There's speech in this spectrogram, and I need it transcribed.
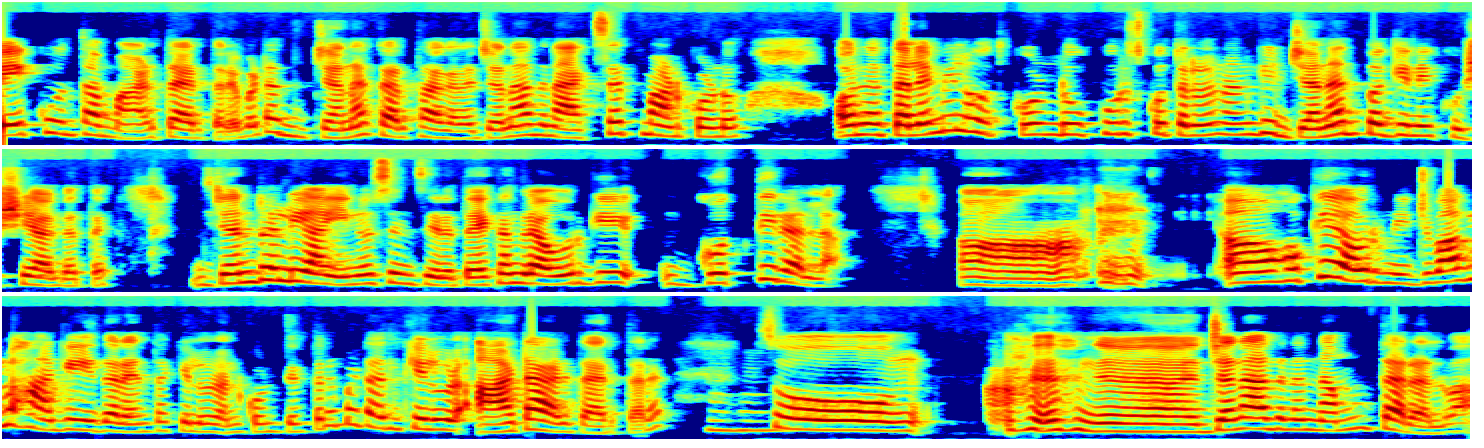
ಬೇಕು ಅಂತ ಮಾಡ್ತಾ ಇರ್ತಾರೆ ಬಟ್ ಅದು ಜನಕ್ಕೆ ಅರ್ಥ ಆಗಲ್ಲ. ಜನ ಅದನ್ನ ಆಕ್ಸೆಪ್ಟ್ ಮಾಡ್ಕೊಂಡು ಅವ್ರನ್ನ ತಲೆ ಮೇಲೆ ಹೊತ್ಕೊಂಡು ಕೂರಿಸ್ಕೋತಾರಲ್ಲ ನನಗೆ ಜನದ ಬಗ್ಗೆನೇ ಖುಷಿ ಆಗತ್ತೆ. ಜನರಲ್ಲಿ ಆ ಇನ್ನೋಸೆನ್ಸ್ ಇರುತ್ತೆ ಯಾಕಂದ್ರೆ ಅವ್ರಿಗೆ ಗೊತ್ತಿರಲ್ಲ. ಆ ಓಕೆ ಅವ್ರು ನಿಜವಾಗ್ಲೂ ಹಾಗೆ ಇದ್ದಾರೆ ಅಂತ ಕೆಲವ್ರು ಅನ್ಕೊಂತಿರ್ತಾರೆ ಬಟ್ ಅದ್ ಕೆಲವ್ರು ಆಟ ಆಡ್ತಾ ಇರ್ತಾರೆ. ಸೊ ಜನ ಅದನ್ನ ನಂಬ್ತಾರಲ್ವಾ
